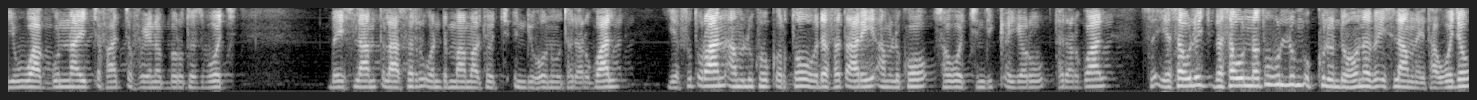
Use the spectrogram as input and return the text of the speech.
ይዋጉና ይጨፋጭፉ የነበሩት ህዝቦች በኢስላም ጥላ ስር ወንድማማቾች እንዲሆኑ ተደርጓል የፍጡራን አምልኮ ቅርቶ ወደ ፈጣሪ አምልኮ ሰዎች እንዲቀየሩ ተደርጓል የሰው ልጅ በሰውነቱ ሁሉም እኩል እንደሆነ በኢስላም ነው የታወጀው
